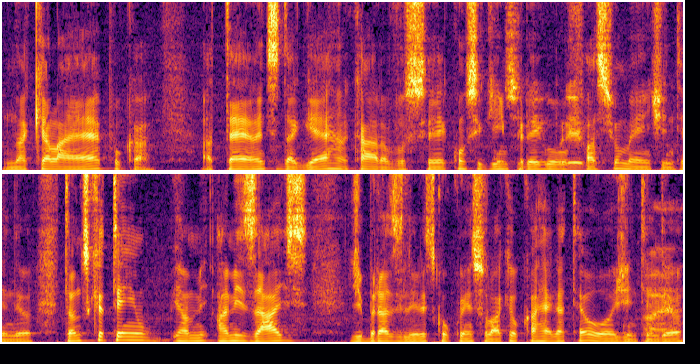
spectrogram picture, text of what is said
naquela época, até antes da guerra, cara, você conseguia Conseguia emprego, emprego. facilmente, entendeu? Tanto que eu tenho ami- amizades de brasileiros que eu conheço lá que eu carrego até hoje, entendeu?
